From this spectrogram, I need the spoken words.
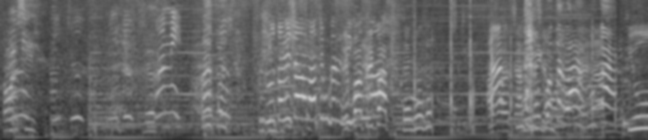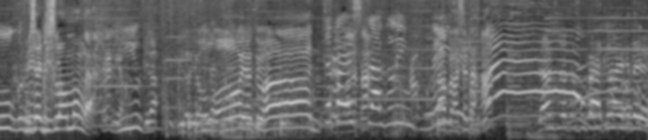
Oh, sih. Mami. Lu tadi salah latim gara Lipat, lipat. Puter lah, bukan. Yuk, Bisa di slow mo nggak? Gila, gila, ya Allah, ya Tuhan. Kita struggling. Tak berhasil tak? Jalan sudah terbuka, akhirnya kita ya.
